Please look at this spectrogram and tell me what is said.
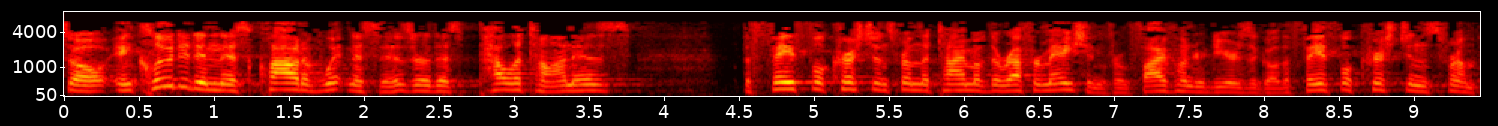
so, included in this cloud of witnesses, or this peloton, is the faithful Christians from the time of the Reformation, from 500 years ago. The faithful Christians from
